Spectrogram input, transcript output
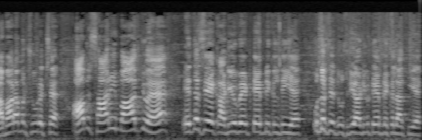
हमारा मंशूर अच्छा है। अब सारी बात जो है, इधर से एक ऑडियो टेप निकलती है, उधर से दूसरी ऑडियो टेप निकल आती है,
